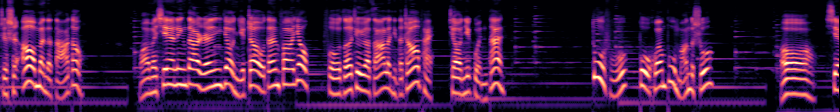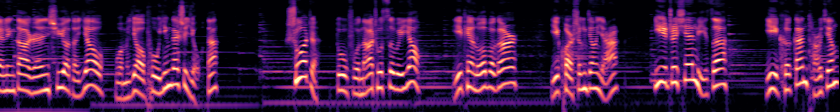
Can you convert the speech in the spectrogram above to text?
只是傲慢地答道。我们县令大人要你照单发药，否则就要砸了你的招牌，叫你滚蛋。杜甫不慌不忙地说：“哦，县令大人需要的药，我们药铺应该是有的。”说着，杜甫拿出四味药：一片萝卜干，一块生姜芽，一只鲜李子，一颗干桃姜。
